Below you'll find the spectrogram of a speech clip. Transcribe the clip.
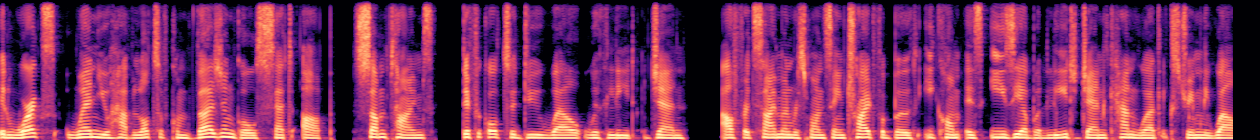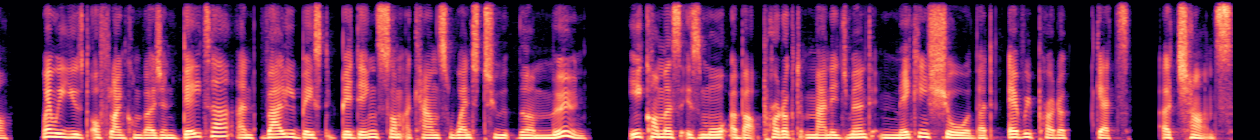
It works when you have lots of conversion goals set up. Sometimes difficult to do well with lead gen. Alfred Simon responds saying, Tried for both. Ecom is easier, but lead gen can work extremely well. When we used offline conversion data and value based bidding, some accounts went to the moon. E commerce is more about product management, making sure that every product gets a chance.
